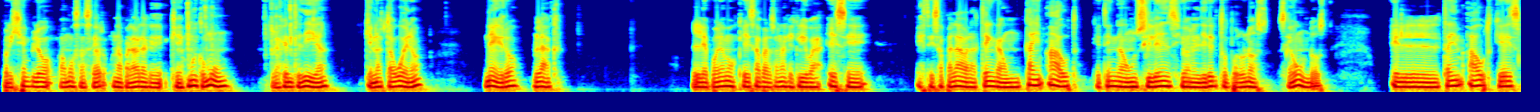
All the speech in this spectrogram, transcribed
Por ejemplo, vamos a hacer una palabra que, es muy común, que la gente diga que no está bueno, negro, black, le ponemos que esa persona que escriba ese, este, esa palabra tenga un timeout, que tenga un silencio en el directo por unos segundos. El timeout que es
